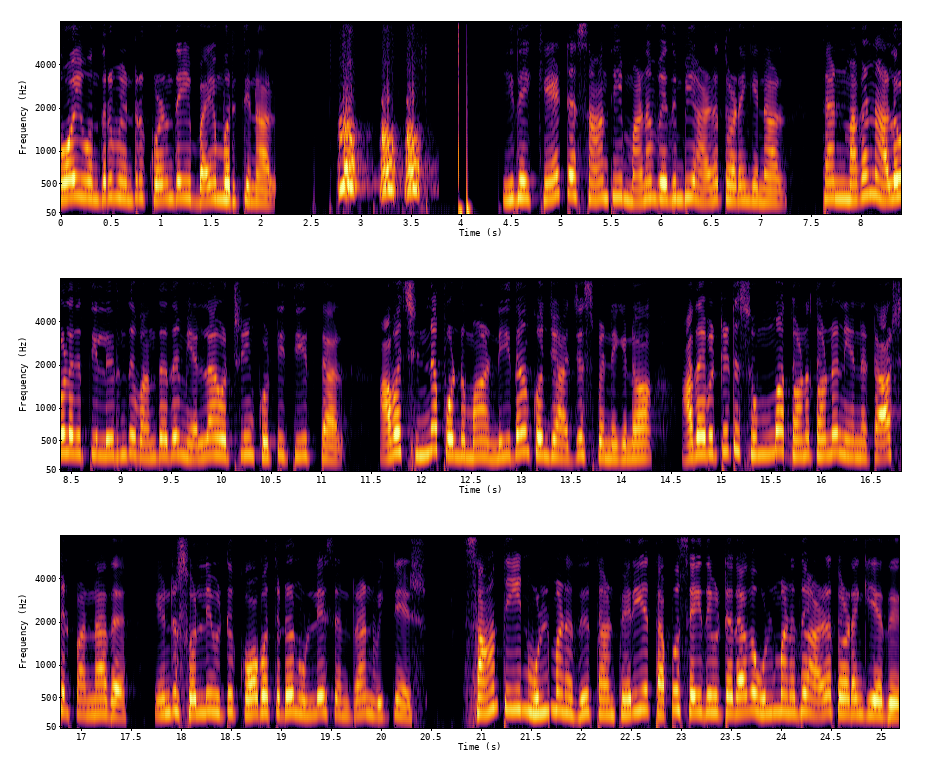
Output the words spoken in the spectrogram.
நோய் வந்துடும் என்று குழந்தையை பயமுறுத்தினாள். இதை கேட்ட சாந்தி மனம் வெதும்பி அழத் தொடங்கினாள். தன் மகன் அலுவலகத்திலிருந்து வந்ததும் எல்லாவற்றையும் கொட்டி தீர்த்தாள். அவ சின்ன பொண்ணுமா நீ தான் கொஞ்சம் அட்ஜஸ்ட் பண்ணிக்கணும். அதை விட்டுட்டு சும்மா தொண தொணன்னு என்னை டார்ச்சர் பண்ணாத என்று சொல்லிவிட்டு கோபத்துடன் உள்ளே சென்றான் விக்னேஷ். சாந்தியின் உள்மனது தான் பெரிய தப்பு செய்துவிட்டதாக உள்மனது அழத் தொடங்கியது.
